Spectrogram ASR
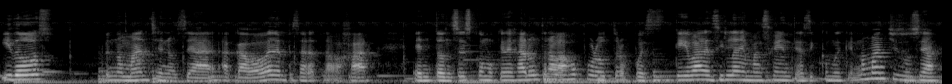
Y dos, pues no manchen, o sea, acababa de empezar a trabajar entonces, como que dejar un trabajo por otro, pues, ¿qué iba a decir la demás gente? Así como que no manches, o sea,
